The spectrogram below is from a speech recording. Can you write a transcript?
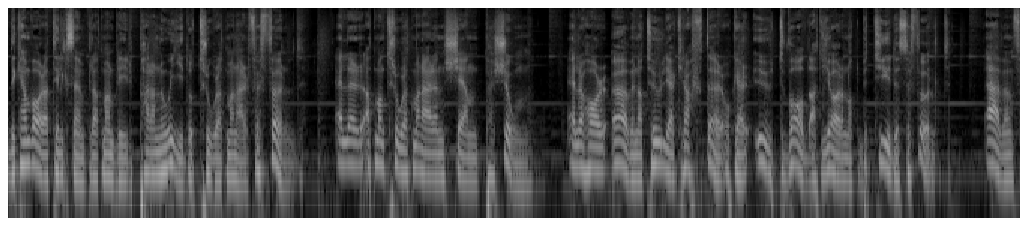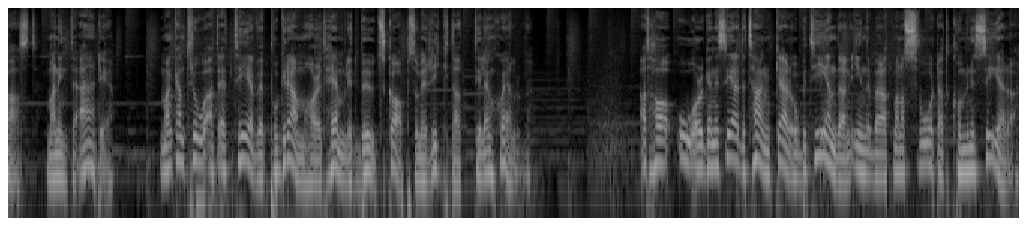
Det kan vara till exempel att man blir paranoid och tror att man är förföljd, eller att man tror att man är en känd person, eller har övernaturliga krafter och är utvald att göra något betydelsefullt, även fast man inte är det. Man kan tro att ett TV-program har ett hemligt budskap som är riktat till en själv. Att ha oorganiserade tankar och beteenden innebär att man har svårt att kommunicera.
